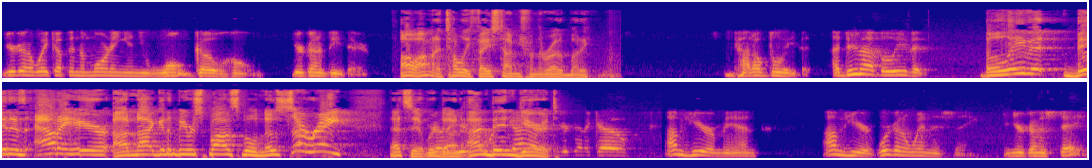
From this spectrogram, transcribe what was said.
You're going to wake up in the morning and you won't go home. You're going to be there. Oh, I'm going to totally FaceTime you from the road, buddy. I don't believe it. I do not believe it. Believe it. Ben is out of here. I'm not going to be responsible. No, sorry. That's it. We're You're- done. I'm Ben up, Garrett. You're going to go. I'm here, man. I'm here. We're going to win this thing, and you're going to stay.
